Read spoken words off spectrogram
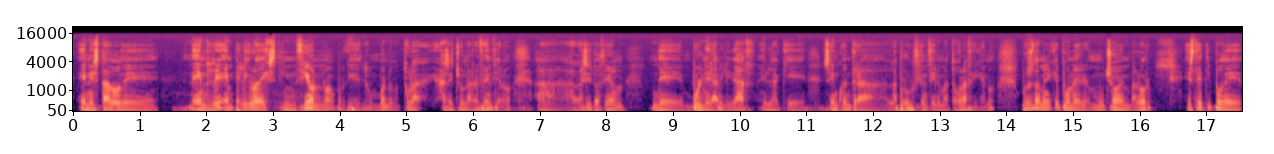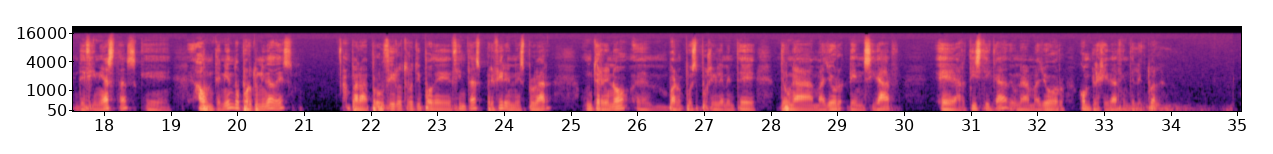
en estado de, en, peligro de extinción, ¿no? porque tú, bueno, tú has hecho una referencia ¿no? a, la situación de vulnerabilidad en la que se encuentra la producción cinematográfica. ¿no? Por eso también hay que poner mucho en valor este tipo de, cineastas que, aun teniendo oportunidades para producir otro tipo de cintas, prefieren explorar un terreno, eh, bueno, pues posiblemente de una mayor densidad eh, artística, de una mayor complejidad intelectual.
